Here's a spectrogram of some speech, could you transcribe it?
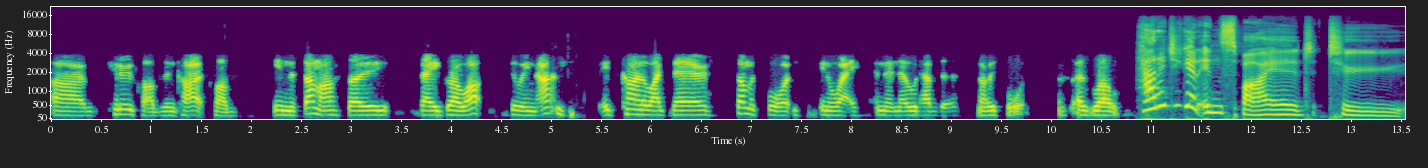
are canoe clubs and kayak clubs in the summer. So they grow up doing that. It's kind of like their summer sport in a way, and then they would have the snow sport as, as well. How did you get inspired to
